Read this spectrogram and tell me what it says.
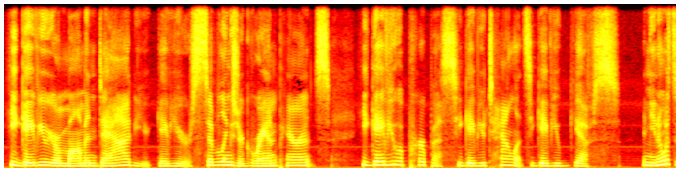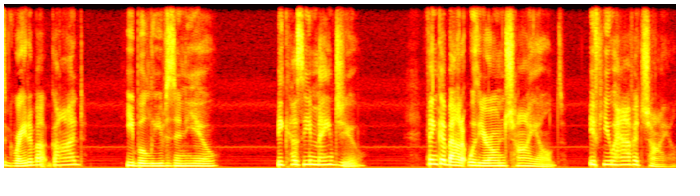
He gave you your mom and dad, he gave you your siblings, your grandparents. He gave you a purpose, He gave you talents, He gave you gifts. And you know what's great about God? He believes in you because He made you. Think about it with your own child. If you have a child,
